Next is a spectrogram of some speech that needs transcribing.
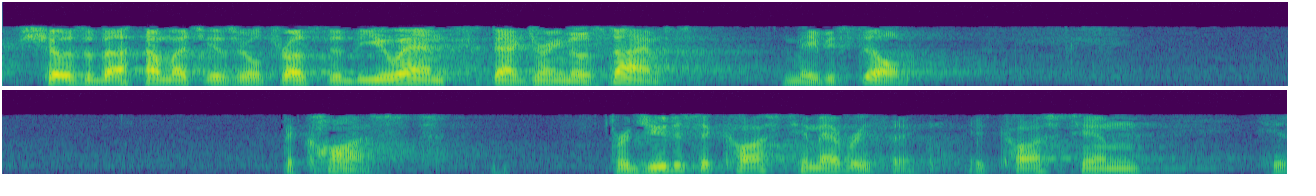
Shows about how much Israel trusted the UN back during those times. Maybe still. The cost. For Judas, it cost him everything. It cost him his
